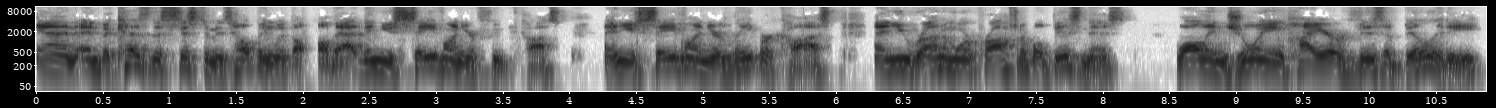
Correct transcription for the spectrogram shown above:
And and because the system is helping with all that then you save on your food cost and you save on your labor cost and you run a more profitable business while enjoying higher visibility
